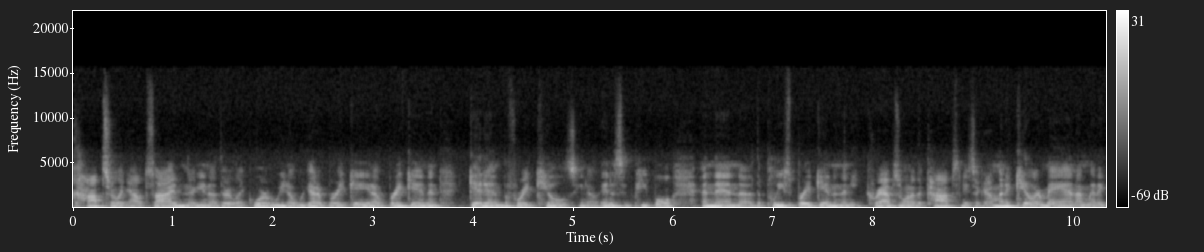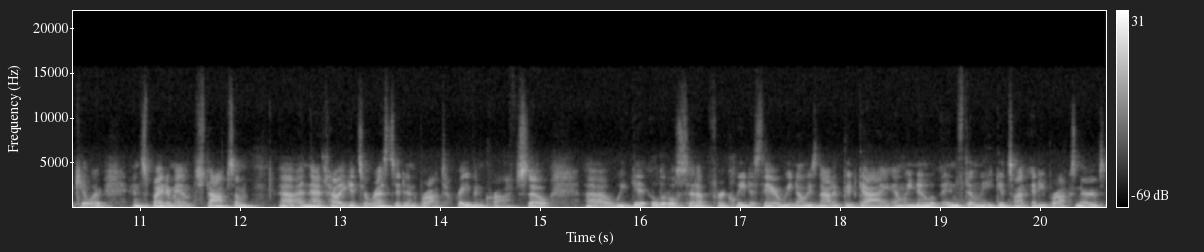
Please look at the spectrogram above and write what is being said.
cops are like outside, and they're, you know, they're like, we're, you know, we got to break in, you know, break in and get him before he kills, you know, innocent people. And then uh, the police break in, and then he grabs one of the cops, and he's like, I'm gonna kill her, man, I'm gonna kill her. And Spider-Man stops him, uh, and that's how he gets arrested and brought to Ravencroft. So uh, we get a little setup for Cletus there. We know he's not a good guy, and we know instantly he gets on Eddie Brock's nerves,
